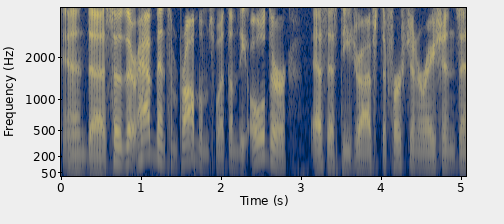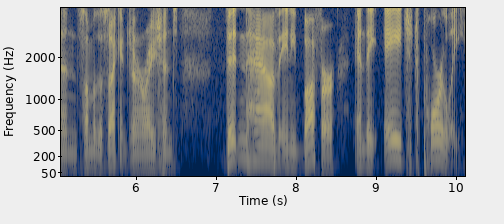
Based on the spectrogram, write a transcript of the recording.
And uh, so there have been some problems with them. The older SSD drives, the first generations and some of the second generations, didn't have any buffer and they aged poorly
